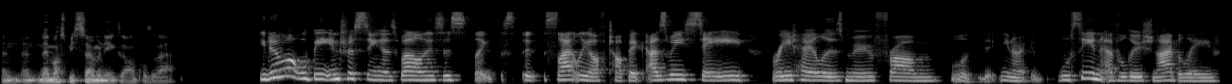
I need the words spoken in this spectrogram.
and and there must be so many examples of that. You know what will be interesting as well, and this is like slightly off topic, as we see retailers move from, you know, we'll see an evolution, I believe,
